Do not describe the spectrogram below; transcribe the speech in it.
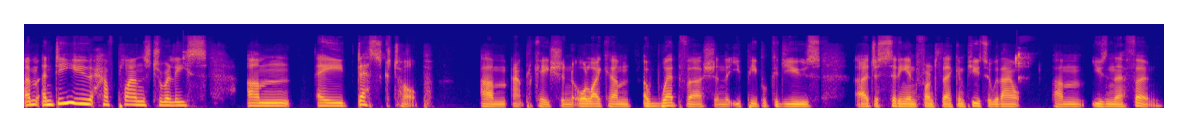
Um, and do you have plans to release um a desktop um application or like um a web version that you people could use uh, just sitting in front of their computer without um using their phone?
